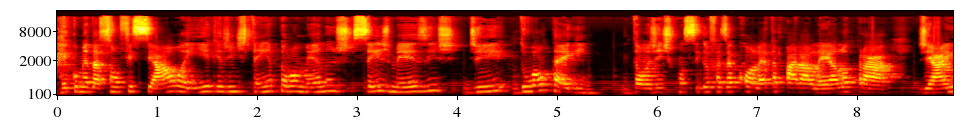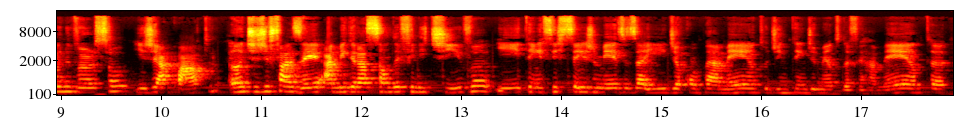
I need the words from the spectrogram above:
recomendação oficial aí é que a gente tenha pelo menos seis meses de dual tagging então a gente consiga fazer a coleta paralela para GA Universal e GA4 antes de fazer a migração definitiva e tem esses seis meses aí de acompanhamento, de entendimento da ferramenta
